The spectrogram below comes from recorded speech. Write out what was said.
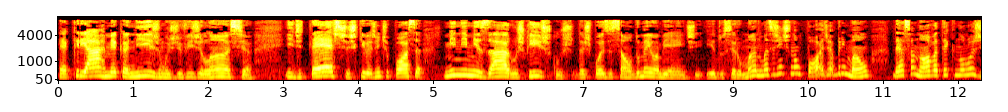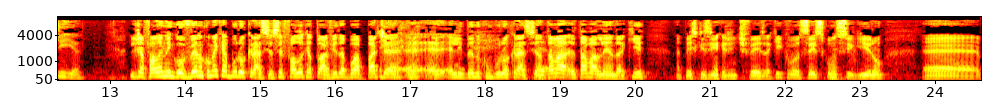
é, criar mecanismos de vigilância e de testes que a gente possa minimizar os riscos da exposição do meio ambiente e do ser humano, mas a gente não pode abrir mão dessa nova tecnologia. Já falando em governo, como é que é a burocracia? Você falou que a tua vida, boa parte, é, é, é, é lidando com burocracia. É. Eu estava lendo aqui, na pesquisinha que a gente fez aqui, que vocês conseguiram é,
